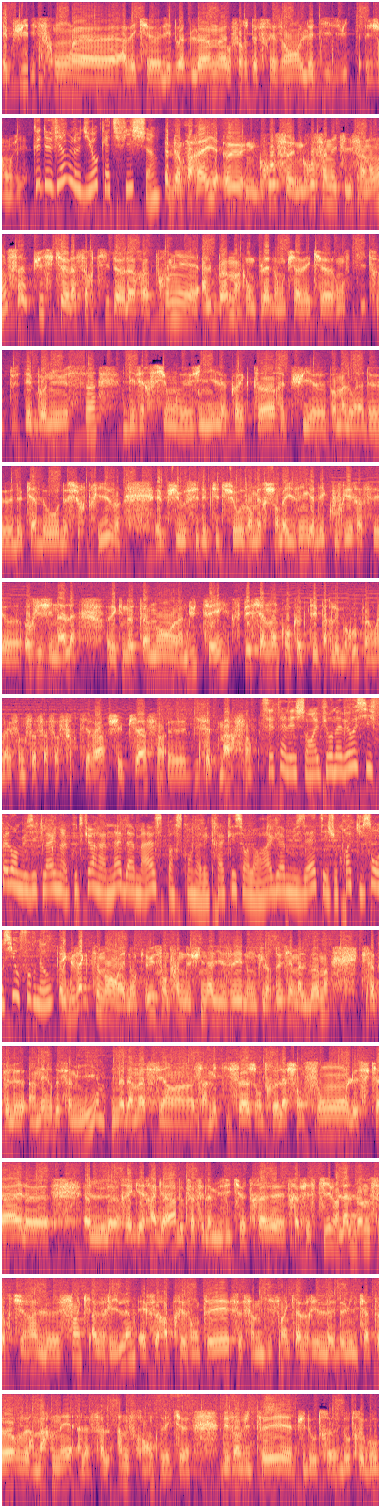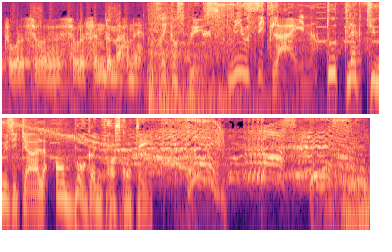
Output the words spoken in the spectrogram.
Et puis, ils seront euh, avec euh, Les Doigts de l'Homme au Forge de Fraisan le 18 janvier. Que devient le duo Catfish? Eh bien pareil, eux, une grosse, une grosse année qui s'annonce, puisque la sortie de leur premier album, complet donc avec euh, 11 titres, plus des bonus, des versions euh, vinyle collector, et puis euh, pas mal voilà, de, de cadeaux, de surprises, et puis aussi des petites choses en merchandising à découvrir assez euh, originales, avec notamment euh, du thé, spécialement concocté par le groupe, voilà, donc ça, ça, sortira chez Pias euh, 17 mars. C'est alléchant. Et puis on avait aussi fait dans Music Line un coup de cœur à Nadamas parce qu'on avait craqué sur leur raga musette et je crois qu'ils sont aussi au fourneau. Exactement, ouais. Donc eux sont en train de finaliser donc leur deuxième album qui s'appelle Un air de famille. Nadamas c'est un, métissage entre la chanson, le ska le, et le reggae raga. Donc ça c'est de la musique très très festive. L'album sortira le 5 avril et sera présenté ce samedi 5 avril 2014 à Marnay à la salle Anne Frank avec euh, des invités et puis d'autres d'autres groupes voilà sur euh, sur la scène de Marnay. Fréquence Plus. Music Line. Toute l'actu musicale en Bourgogne-Franche-Comté.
